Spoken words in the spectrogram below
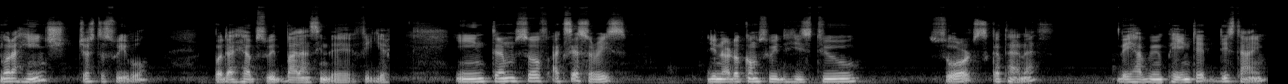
Not a hinge, just a swivel but that helps with balancing the figure. In terms of accessories, Leonardo comes with his two swords, katanas. They have been painted this time.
